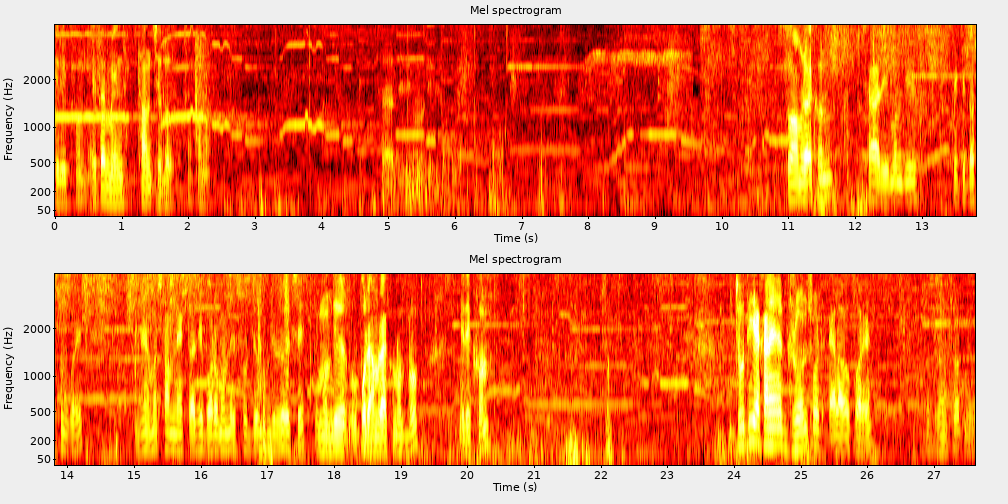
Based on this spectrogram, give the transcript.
এই দেখুন এটা মেন স্থান ছিল এখানে। ছায়া দেবী মন্দির। তো আমরা এখন ছায়া দেবী মন্দির থেকে দর্শন করে আমার সামনে একটা যে বড় মন্দির, সূর্য মন্দির রয়েছে, এই মন্দিরের উপরে আমরা এখন উঠবো। এ দেখুন। যদি এখানে ড্রোন শট অ্যালাউ করে, তো ড্রোন শট নেব।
